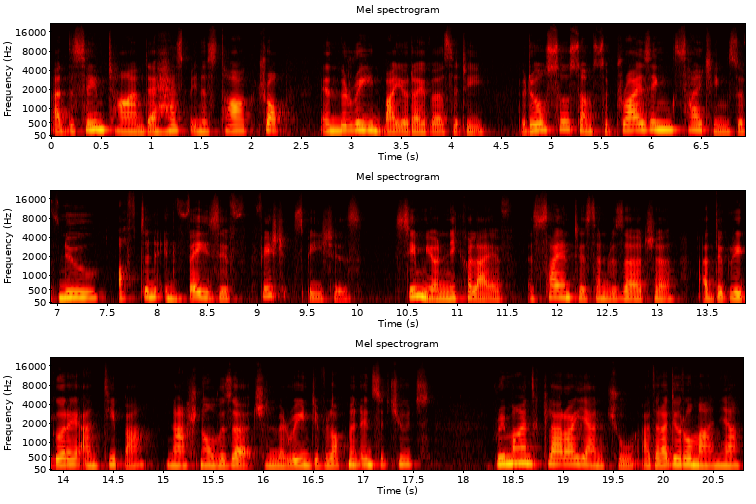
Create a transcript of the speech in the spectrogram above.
At the same time, there has been a stark drop in marine biodiversity, but also some surprising sightings of new, often invasive fish species. Simeon Nikolaev, a scientist and researcher at the Grigore Antipa National Research and Marine Development Institutes, reminds Clara Iancu at Radio Romania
